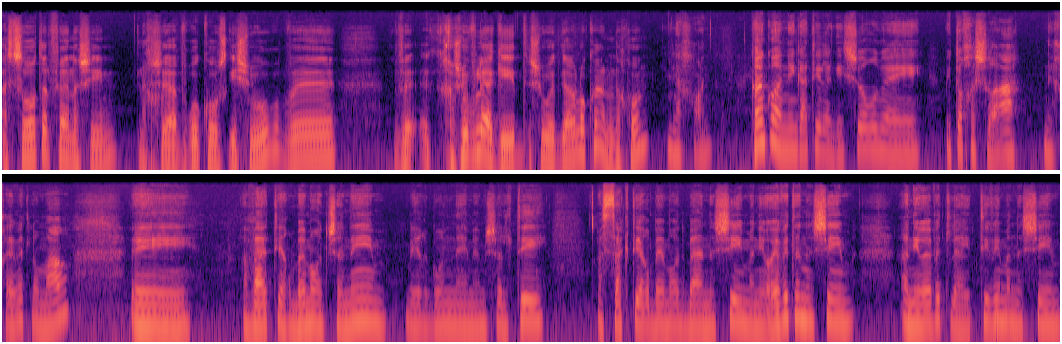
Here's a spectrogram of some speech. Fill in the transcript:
עשרות אלפי אנשים נכון. שעברו קורס גישור, ו... וחשוב להגיד שהוא אתגר לא קל, נכון? נכון. קודם כל, אני הגעתי לגישור אה, מתוך השראה, אני חייבת לומר. עבדתי הרבה מאוד שנים בארגון אה, ממשלתי, עסקתי הרבה מאוד באנשים, אני אוהבת אנשים, אני אוהבת להיטיב עם אנשים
